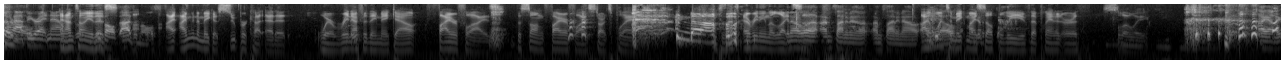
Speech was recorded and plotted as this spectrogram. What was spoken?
so happy Moles. right now And I'm telling you this, call. I, I'm gonna make a supercut edit where right after they make out, Fireflies, the song Fireflies starts playing no. because that's everything that lights You know up. what? I'm signing out. I'm signing out. I gotta want to make I gotta- myself believe that planet Earth slowly. I gotta,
